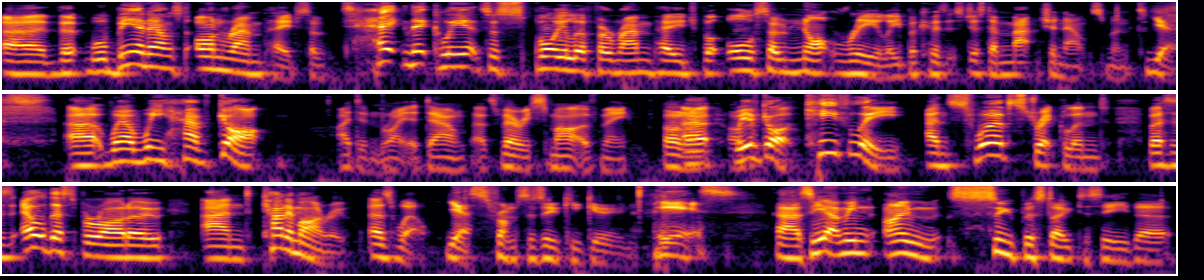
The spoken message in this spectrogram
uh, that will be announced on Rampage. So technically, it's a spoiler for Rampage, but also not really because it's just a match announcement. yes. uh, where we have got. I didn't write it down. That's very smart of me. Oh, no. uh, we have got Keith Lee and Swerve Strickland versus El Desperado and Kanemaru as well. Yes, from Suzuki-gun. Yes. Uh, so yeah, I mean, I'm super stoked to see that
